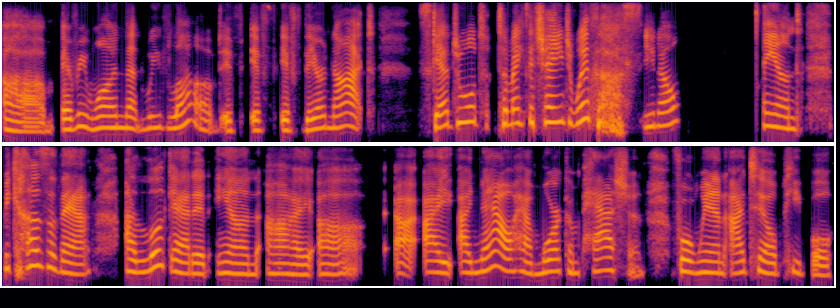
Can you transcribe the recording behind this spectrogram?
um, everyone that we've loved if if if they're not scheduled to make the change with us you know and because of that, I look at it and I, uh, I, I now have more compassion for when I tell people,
